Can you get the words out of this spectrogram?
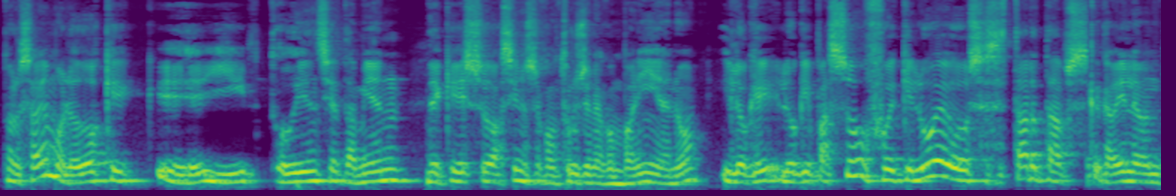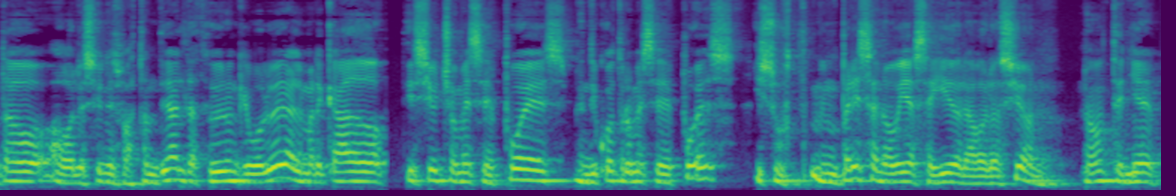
Pero sabemos los dos que, y tu audiencia también, de que eso así no se construye una compañía, ¿no? Y lo que, lo que pasó fue que luego esas startups que habían levantado evaluaciones bastante altas tuvieron que volver al mercado 18 meses después, 24 meses después, y su empresa no había seguido la evaluación, ¿no? Tenían,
